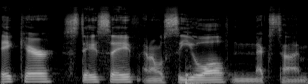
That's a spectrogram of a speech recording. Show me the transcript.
Take care, stay safe, and I will see you all next time.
